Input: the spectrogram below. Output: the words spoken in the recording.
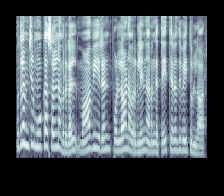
முதலமைச்சர் மு க ஸ்டாலின் அவர்கள் மாவீரன் பொல்லான் அவர்களின் அரங்கத்தை திறந்து வைத்துள்ளார்.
